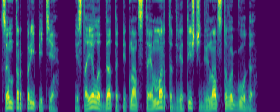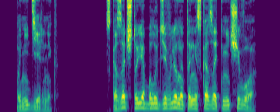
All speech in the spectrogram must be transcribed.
«Центр Припяти» и стояла дата 15 марта 2012 года, понедельник. Сказать, что я был удивлен, это не сказать ничего.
